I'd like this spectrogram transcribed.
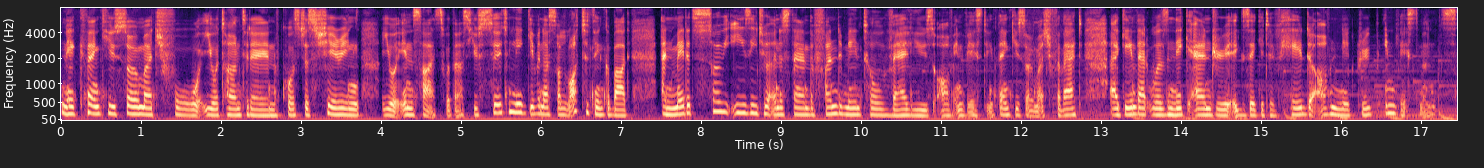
Nick, thank you so much for your time today and, of course, just sharing your insights with us. You've certainly given us a lot to think about and made it so easy to understand the fundamental values of investing. Thank you so much for that. Again, that was Nick Andrew, Executive Head of Nedgroup Investments.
